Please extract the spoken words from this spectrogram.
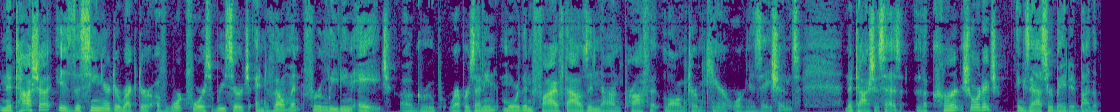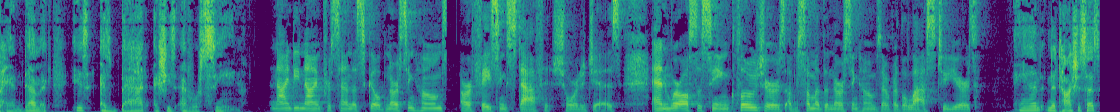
Natasha is the Senior Director of Workforce Research and Development for LeadingAge, a group representing more than 5,000 nonprofit long term care organizations. Natasha says the current shortage, exacerbated by the pandemic, is as bad as she's ever seen. 99% of skilled nursing homes are facing staff shortages. And we're also seeing closures of some of the nursing homes over the last two years. And Natasha says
